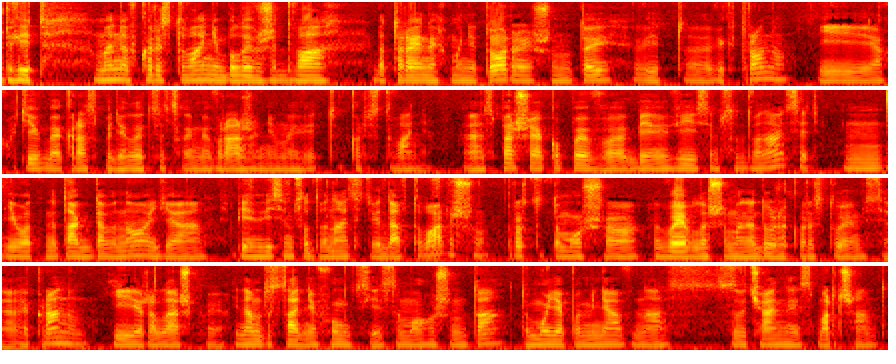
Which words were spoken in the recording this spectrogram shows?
Привіт! У мене в користуванні були вже два батарейних монітори, шунти від е, Віктрону, і я хотів би якраз поділитися своїми враженнями від користування. Е, Спершу я купив е, BMW 712, і от не так давно я BMW 712 віддав товаришу, просто тому що виявилося, що ми не дуже користуємося екраном і релешкою, і нам достатньо функції самого шунта, тому я поміняв на звичайний смарт-шант.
